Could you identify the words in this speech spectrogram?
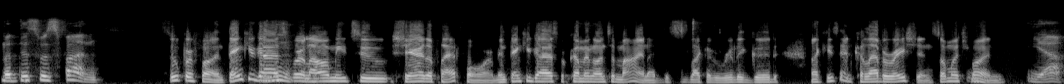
but this was fun. Super fun. Thank you guys Mhm. for allowing me to share the platform, and thank you guys for coming on to mine. This is like a really good, like you said, collaboration. So much fun. Yeah.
